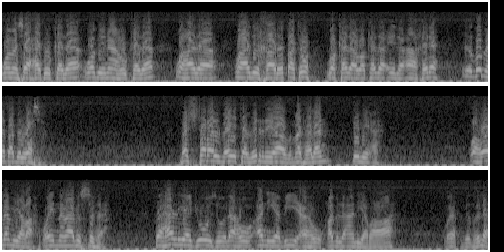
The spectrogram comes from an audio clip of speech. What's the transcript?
ومساحته كذا وبناه كذا وهذا وهذه خارطته وكذا وكذا إلى آخره ضبط بالوصف. فاشترى البيت في الرياض مثلا بمئة وهو لم يره وإنما بالصفة. فهل يجوز له أن يبيعه قبل أن يراه؟ ويقبضه لا.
